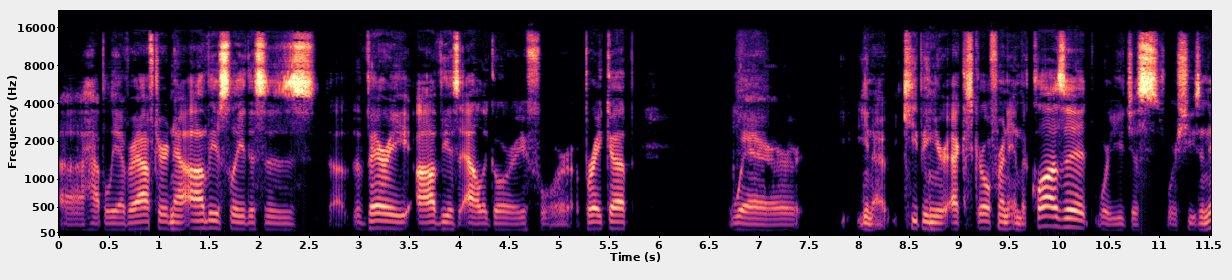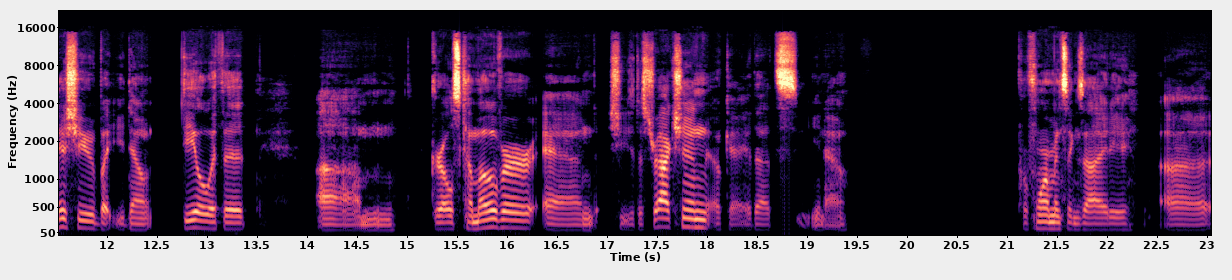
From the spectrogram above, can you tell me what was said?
uh, happily ever after. Now, obviously, this is a very obvious allegory for a breakup, where you know keeping your ex girlfriend in the closet, where you just where she's an issue, but you don't deal with it. Um, girls come over and she's a distraction. Okay, that's you know performance anxiety. Uh,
